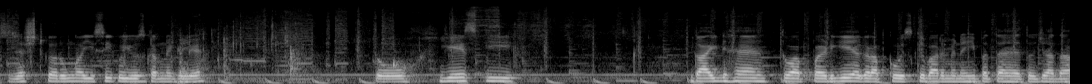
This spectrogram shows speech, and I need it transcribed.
सजेस्ट करूँगा इसी को यूज़ करने के लिए। तो ये इसकी गाइड है तो आप पढ़िए। अगर आपको इसके बारे में नहीं पता है तो ज़्यादा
